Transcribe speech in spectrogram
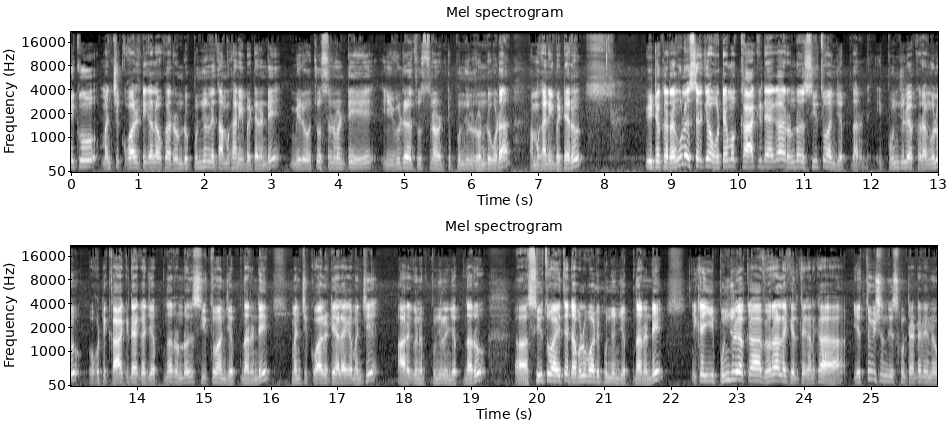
మీకు మంచి క్వాలిటీ గల ఒక రెండు పుంజుల్ని అయితే అమ్మకానికి పెట్టారండి. మీరు చూస్తున్నటువంటి ఈ వీడియోలో చూస్తున్నటువంటి పుంజులు రెండు కూడా అమ్మకానికి పెట్టారు. వీటి యొక్క రంగులు వచ్చేసరికి ఒకటేమో కాకిడాగా రెండోది సీతు అని చెప్తున్నారండి. ఈ పుంజుల యొక్క రంగులు ఒకటి కాకిడాగా చెప్తున్నారు రెండోది సీతు అని చెప్తున్నారండి. మంచి క్వాలిటీ అలాగే మంచి ఆరోగ్యమైన పుంజులు అని చెప్తున్నారు. సీతు అయితే డబుల్ బాడీ పుంజు అని ఇక ఈ పుంజుల యొక్క వివరాల్లోకి వెళ్తే కనుక ఎత్తు విషయం తీసుకుంటే అంటే నేను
